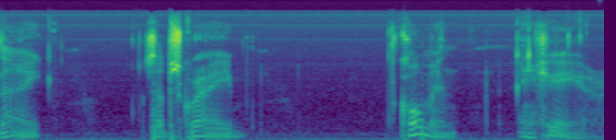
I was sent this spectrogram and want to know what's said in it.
Like, subscribe, comment, and share.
